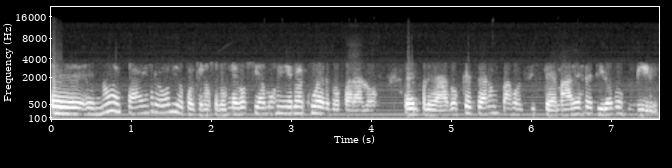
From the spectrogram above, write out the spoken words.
Eh, no, está erróneo porque nosotros negociamos en el acuerdo para los empleados que entraron bajo el sistema de retiro 2000,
